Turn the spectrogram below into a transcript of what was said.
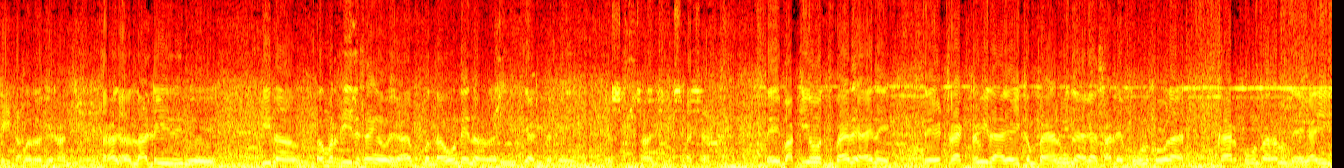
ਠੀਕ ਆ। ਮਤਲਬ ਕਿ ਹਾਂਜੀ ਹਾਂ ਅੱਛਾ। ਲਾਡੀ ਅਹ, ਕੀ ਨਾ ਅਮਰਜੀਤ ਸਿੰਘ ਹੋਏਗਾ ਬੰਦਾ ਉਹਦੇ ਨਾਲ ਅਸੀਂ ਦਿਹਾੜੀ ਲੱਗੇ ਜੀ ਹਾਂਜੀ। ਅੱਛਾ। ਤੇ ਬਾਕੀ ਉਹ ਦੁਪਹਿਰੇ ਆਏ ਨੇ ਤੇ ਟਰੈਕਟਰ ਵੀ ਲੈ ਗਏ ਕੰਪੈਨ ਵੀ ਲੈ ਗਏ ਸਾਡੇ ਫੋਨ ਖੋਲ ਹੈ। ਖੈਰ ਫੋਨ ਤਾਂ ਸਾਨੂੰ ਦੇਗਾ ਜੀ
